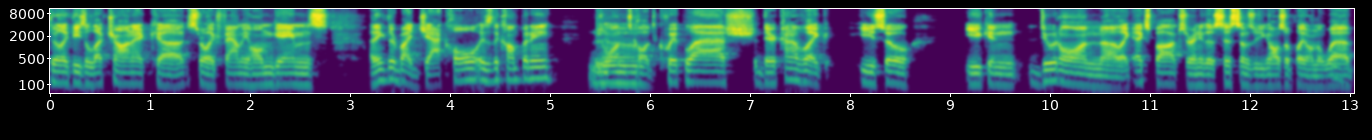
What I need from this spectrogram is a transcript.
they're like these electronic uh, sort of like family home games. I think they're by Jackbox is the company. There's no. one called Quiplash. They're kind of like you. So you can do it on uh, like Xbox or any of those systems, but you can also play on the web.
